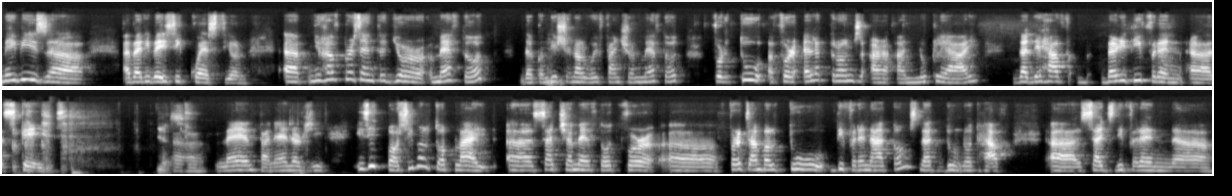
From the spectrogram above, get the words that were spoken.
maybe is a a very basic question. Uh, you have presented your method, the mm-hmm. conditional wave function method, for two for electrons and nuclei that they have very different uh, scales yes. uh, length and energy. Is it possible to apply uh, such a method for, uh, for example, two different atoms that do not have uh, such different uh,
